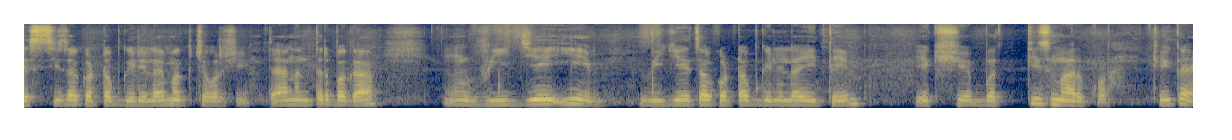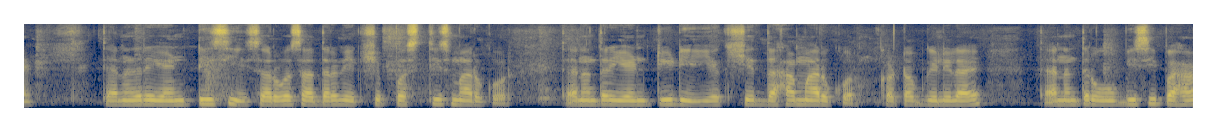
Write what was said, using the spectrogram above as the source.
एस सीचा कट ऑफ गेलेला आहे मागच्या वर्षी. त्यानंतर बघा व्ही जे ए विजेचा जेचा कट ऑफ गेलेला आहे इथे एकशे बत्तीस मार्कवर ठीक आहे? त्यानंतर एन टी सी सर्वसाधारण एकशे पस्तीस मार्कवर त्यानंतर एन टी डी एकशे दहा मार्कवर कट ऑफ गेलेला आहे. त्यानंतर ओ बी सी पहा.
